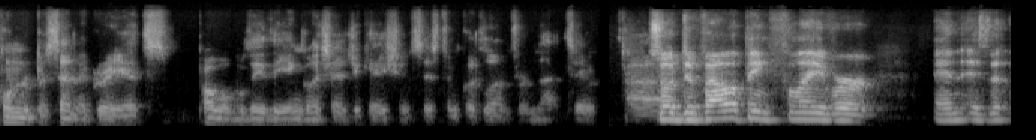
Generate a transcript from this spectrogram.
hundred percent agree. It's probably the English education system could learn from that too. Uh, So developing flavor and is that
